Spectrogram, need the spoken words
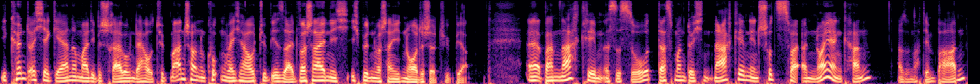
Ihr könnt euch ja gerne mal die Beschreibung der Hauttypen anschauen und gucken, welcher Hauttyp ihr seid. Wahrscheinlich, ich bin wahrscheinlich nordischer Typ, ja. Äh, beim Nachcremen ist es so, dass man durch Nachcremen den Schutz zwar erneuern kann, also nach dem Baden,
